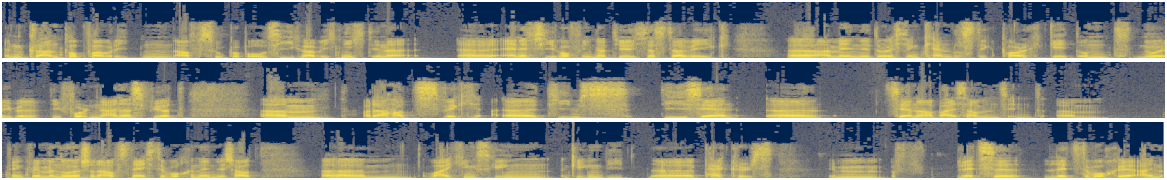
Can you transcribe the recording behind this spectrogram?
Einen klaren Top-Favoriten auf Super Bowl-Sieg habe ich nicht. In der äh, NFC hoffe ich natürlich, dass der Weg äh, am Ende durch den Candlestick Park geht und nur über die 49ers führt. Ähm, aber da hat es wirklich äh, Teams, die sehr, äh, sehr nah beisammen sind. Ähm, ich denke, wenn man nur schon aufs nächste Wochenende schaut, ähm, Vikings gegen, gegen die äh, Packers. Im letzte, letzte Woche ein,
